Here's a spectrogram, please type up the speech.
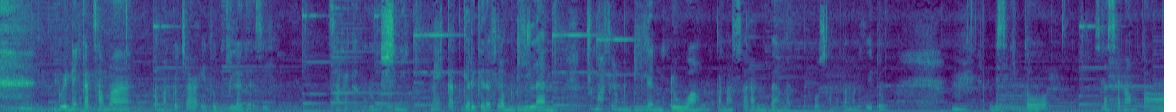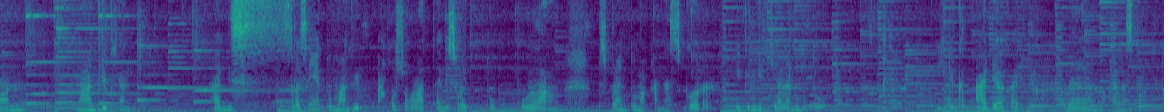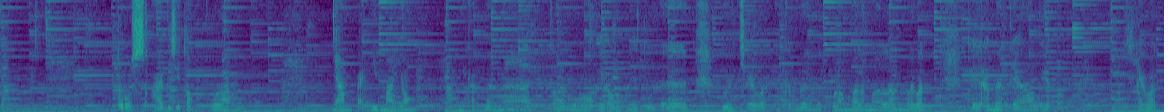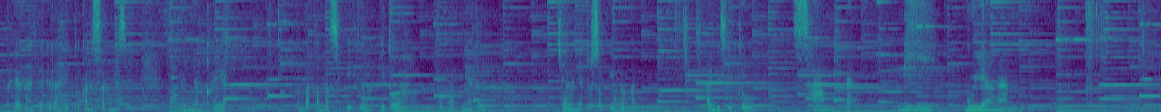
Gue nekat sama temanku cewek itu gila gak sih Kudus nih nekat gara-gara film Dilan. Cuma film Dilan doang penasaran banget aku sama temanku itu. Hmm, habis itu selesai nonton maghrib kan. Habis selesainya tuh maghrib aku sholat habis sholat tuh pulang. Habis pulang tuh makan nasgor di pinggir jalan gitu. Di deket ada kayaknya ada makan nasgor gitu. Terus habis itu aku pulang nyampe di Mayong nekat banget ya ya Allah ya Tuhan. Dua cewek nekat banget pulang malam-malam lewat daerah Bate Alit lewat daerah-daerah itu kan serem sih. Banyak kayak tempat-tempat sepi gitu gitulah tempatnya tuh. Jalannya tuh sepi banget. Habis itu sampai di Guyangan.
